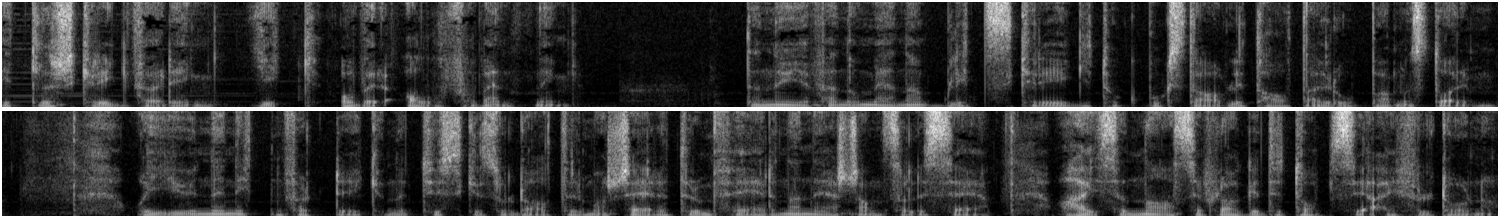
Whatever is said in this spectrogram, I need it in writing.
Hitlers krigføring gikk over all forventning. Det nye fenomenet blitzkrig tok bokstavelig talt Europa med storm, og i juni 1940 kunne tyske soldater marsjere triumferende ned Champs-Élysées og heise naziflagget til topps i Eiffeltårnet.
